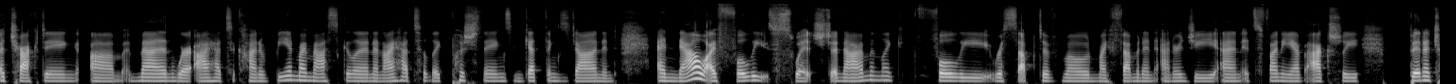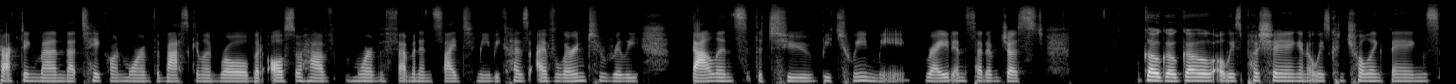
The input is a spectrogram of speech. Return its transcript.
attracting um, men where I had to kind of be in my masculine and I had to like push things and get things done. And and now I fully switched and now I'm in like fully receptive mode, my feminine energy. And it's funny, I've actually been attracting men that take on more of the masculine role, but also have more of the feminine side to me because I've learned to really balance the two between me, right? Instead of just go, go, go, always pushing and always controlling things,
